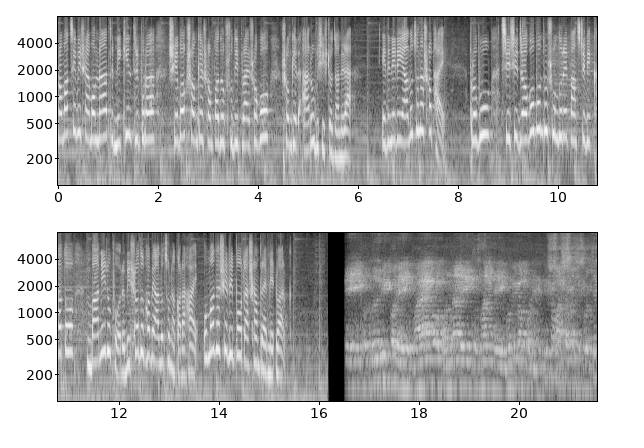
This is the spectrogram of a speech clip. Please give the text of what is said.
সমাজসেবী শ্যামলনাথ, নিখিল ত্রিপুরা, সেবক সংঘের সম্পাদক সুদীপ রায় সহ সংঘের আরও বিশিষ্টজনেরা। এদিনের এই আলোচনা সভায় প্রভু শ্রী শ্রী জগবন্ধু সুন্দরের পাঁচটি বিখ্যাত বাণীর উপর বিশদভাবে আলোচনা করা হয়। উমা দাসের রিপোর্ট আসাম প্রাইম নেটওয়ার্ক। এই দুর্ভিক্ষণে ভয়াবহ বন্যার এই তুফান এই ভূমিকম্পনে কি সমস্যা সৃষ্টি করছে,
